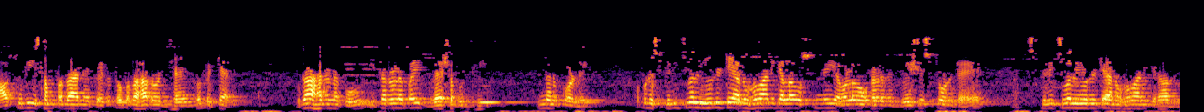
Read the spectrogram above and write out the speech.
ఆసురీ సంపద అనే పేరుతో పదహారో అధ్యాయంలో పెట్టారు. ఉదాహరణకు ఇతరులపై ద్వేషబుద్ధి ఉందనుకోండి. అప్పుడు స్పిరిచువల్ యూనిటీ అనుభవానికి ఎలా వస్తుంది? ఎవరో ఒకళ్ళని ద్వేషిస్తూ ఉంటే స్పిరిచువల్ యూనిటీ అనుభవానికి రాదు.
